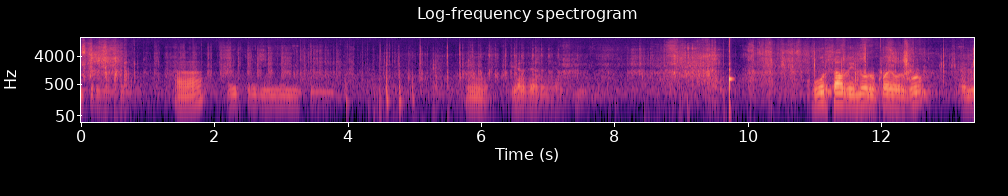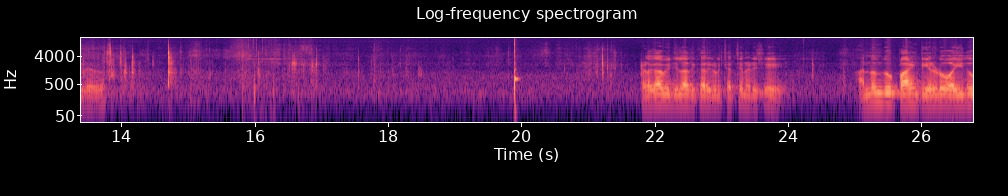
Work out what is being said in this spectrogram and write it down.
ರೈತರಿಗೆ ರೈತರಿಗೆ ಹ್ಞೂ ಹೇಳಿದೆ ಅದನ್ನು ಮೂರು ಸಾವಿರದ ಇನ್ನೂರು ರೂಪಾಯಿವರೆಗೂ ಎಲ್ಲಿದೆ ಅದು? ಬೆಳಗಾವಿ ಜಿಲ್ಲಾಧಿಕಾರಿಗಳು ಚರ್ಚೆ ನಡೆಸಿ ಹನ್ನೊಂದು ಪಾಯಿಂಟ್ ಎರಡು ಐದು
